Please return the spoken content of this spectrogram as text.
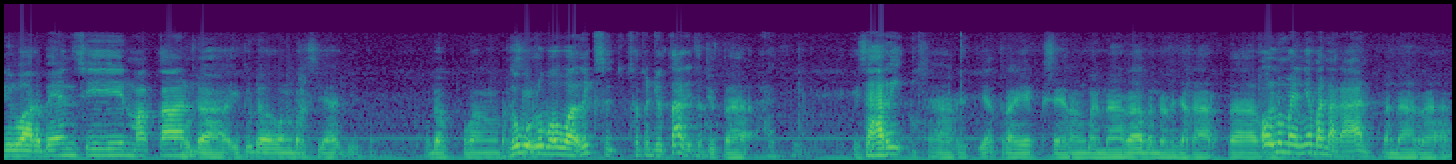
di luar bensin makan. Udah itu udah uang bersih aja itu. Udah uang bersih. lu lu bawa balik satu juta gitu? Juta. Itu sehari? Sehari ya trayek Serang Bandara Bandara Jakarta oh lu mainnya bandaraan? Bandara.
